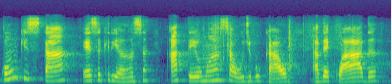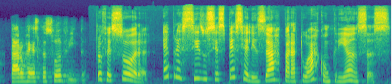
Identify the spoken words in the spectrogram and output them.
conquistar essa criança a ter uma saúde bucal adequada para o resto da sua vida. Professora, é preciso se especializar para atuar com crianças?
